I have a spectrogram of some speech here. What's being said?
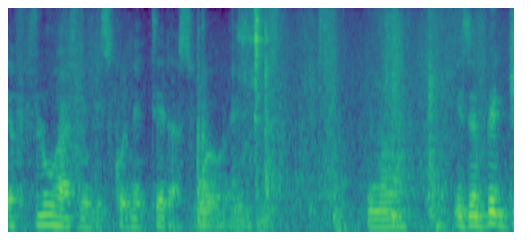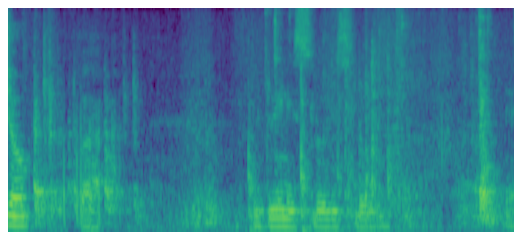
the flue has been disconnected as well and you know it's a big job but we're doing it slowly slowly yeah.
